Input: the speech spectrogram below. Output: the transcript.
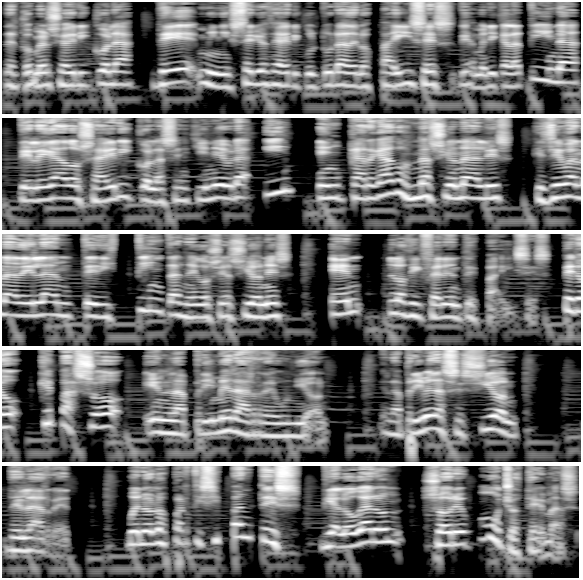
del comercio agrícola de ministerios de agricultura de los países de América Latina, delegados agrícolas en Ginebra y encargados nacionales que llevan adelante distintas negociaciones en los diferentes países. Pero, ¿qué pasó en la primera reunión, en la primera sesión de la red? Bueno, los participantes dialogaron sobre muchos temas.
